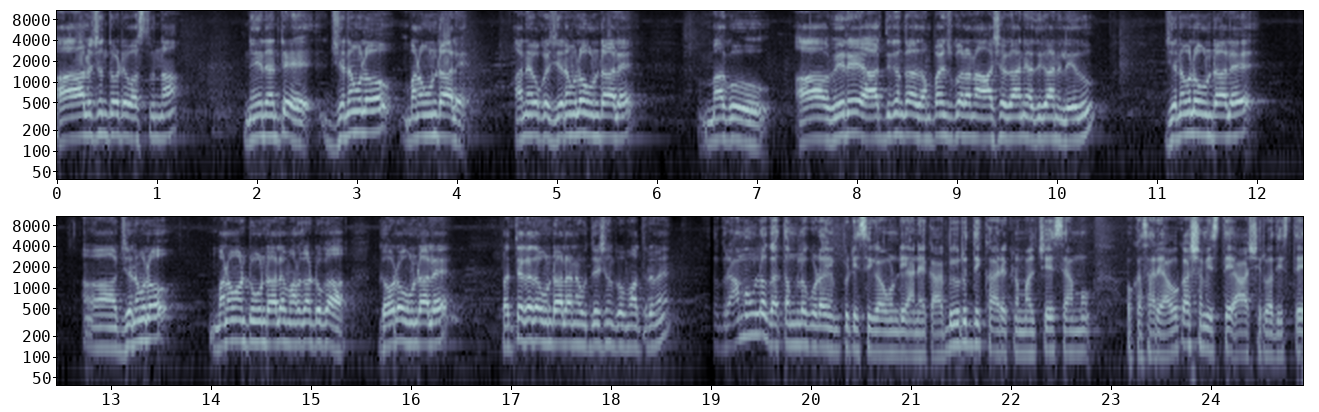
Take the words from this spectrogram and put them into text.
ఆ ఆలోచనతోటే వస్తున్నా. నేనంటే జనంలో మనం ఉండాలి అనే ఒక జనంలో ఉండాలి. మాకు ఆ వేరే ఆర్థికంగా సంపాదించుకోవాలన్న ఆశ కానీ అది కానీ లేదు. జనంలో ఉండాలి. జనంలో మనం అంటూ ఉండాలి. మనకంటూ ఒక గౌరవం ఉండాలి. ప్రత్యేకత ఉండాలనే ఉద్దేశంతో మాత్రమే గ్రామంలో గతంలో కూడా ఎంపీటీసీగా ఉండి అనేక అభివృద్ధి కార్యక్రమాలు చేశాము. ఒకసారి అవకాశం ఇస్తే ఆశీర్వదిస్తే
